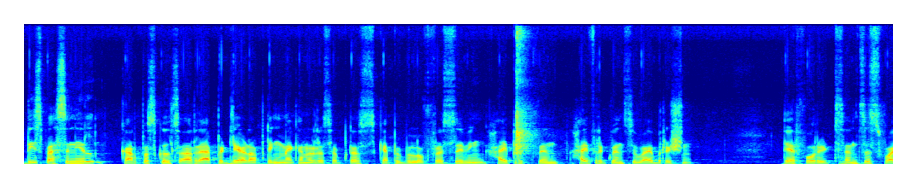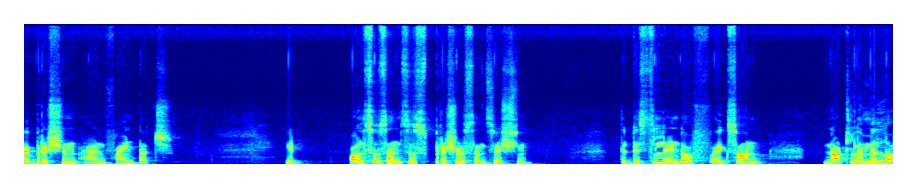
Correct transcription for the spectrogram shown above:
These Pacinian corpuscles are rapidly adapting mechanoreceptors capable of receiving high, frequen- high frequency vibration. Therefore, it senses vibration and fine touch. It also senses pressure sensation. The distal end of axon, not lamella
